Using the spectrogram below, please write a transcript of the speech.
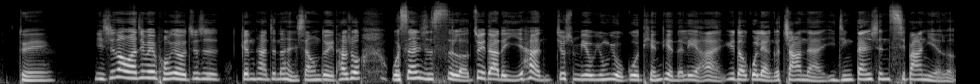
对。你知道吗？这位朋友就是跟他真的很相对。他说：“我三十四了，最大的遗憾就是没有拥有过甜甜的恋爱，遇到过两个渣男，已经单身七八年了。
